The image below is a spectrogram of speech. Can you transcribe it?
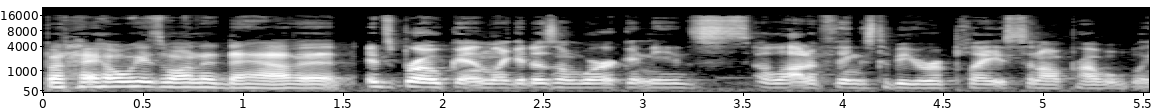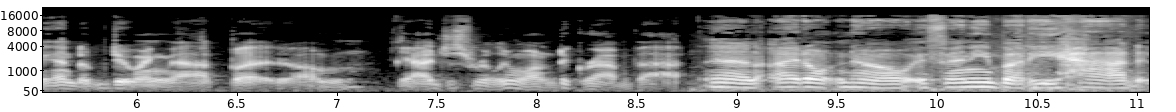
but I always wanted to have it. It's broken, like it doesn't work. It needs a lot of things to be replaced and I'll probably end up doing that. But um, yeah, I just really wanted to grab that. And I don't know if anybody had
